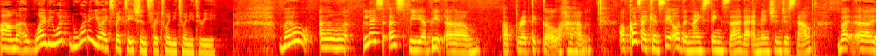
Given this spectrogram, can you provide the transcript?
um, YB, what what are your expectations for 2023? Well, uh, let's be a bit um, uh, practical. of course, I can say all the nice things uh, that I mentioned just now, but uh,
